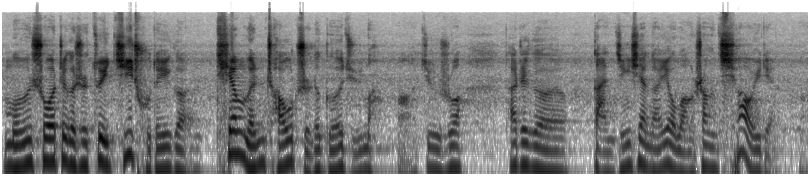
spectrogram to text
我们说这个是最基础的一个天文朝指的格局嘛，啊，就是说它这个感情线呢要往上翘一点啊。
